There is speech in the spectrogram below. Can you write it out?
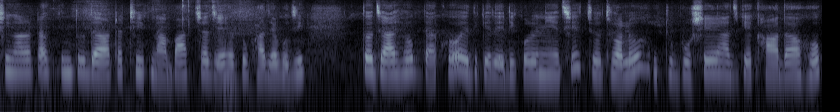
সিঙ্গারাটা কিন্তু দেওয়াটা ঠিক না। বাচ্চা যেহেতু ভাজাভুজি। তো যাই হোক, দেখো, এদিকে রেডি করে নিয়েছি। তো চলো, একটু বসে আজকে খাওয়া দাওয়া হোক।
